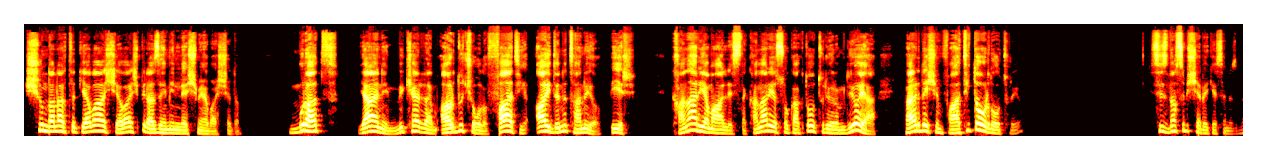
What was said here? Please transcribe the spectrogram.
şundan artık yavaş yavaş biraz eminleşmeye başladım. Murat yani Mükerrem Arduçoğlu Fatih Aydın'ı tanıyor. Bir. Kanarya Mahallesi'nde, Kanarya Sokak'ta oturuyorum diyor ya. Kardeşim Fatih de orada oturuyor. Siz nasıl bir şebekesiniz be?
